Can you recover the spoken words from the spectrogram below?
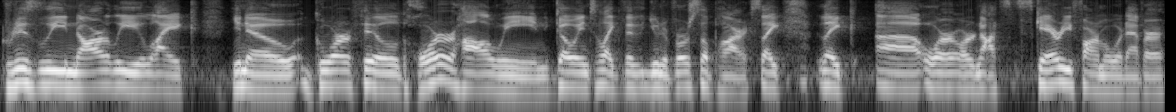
grisly, gnarly, like you know, gore-filled horror Halloween, going to like the Universal parks, like like uh, or or not scary farm or whatever.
